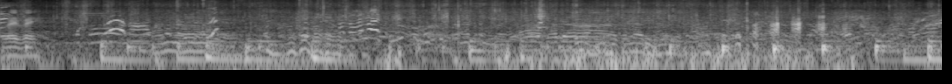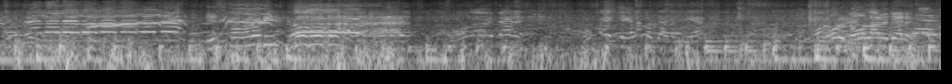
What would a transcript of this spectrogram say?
ભાઈ ભાઈ. ડિસ્કો કરો ડિસ્કો ઢોલ ત્યારે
